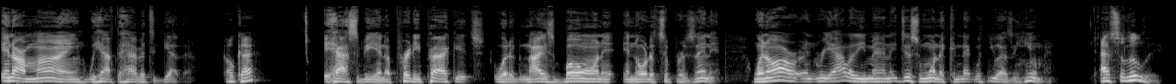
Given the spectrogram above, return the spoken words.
in our mind, we have to have it together Okay. it has to be in a pretty package with a nice bow on it in order to present it. When our in reality, man, they just want to connect with you as a human. Absolutely.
